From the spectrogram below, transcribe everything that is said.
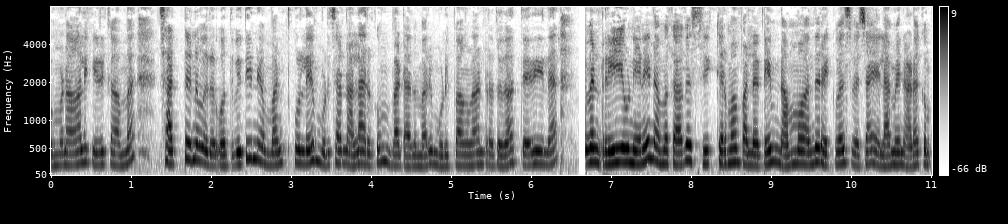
ரொம்ப நாளைக்கு இழுக்காம சட்டுன்னு ஒரு வித்தின் மந்த்குள்ளேயே முடிச்சா நல்லா இருக்கும். பட் அது மாதிரி முடிப்பாங்களான்றது தான் தெரியல. ஈவன் ரீயூனியனே நமக்காக சீக்கிரமா பண்ண டைம் நம்ம வந்து ரெக்வஸ்ட் வச்சா எல்லாமே நடக்கும்.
